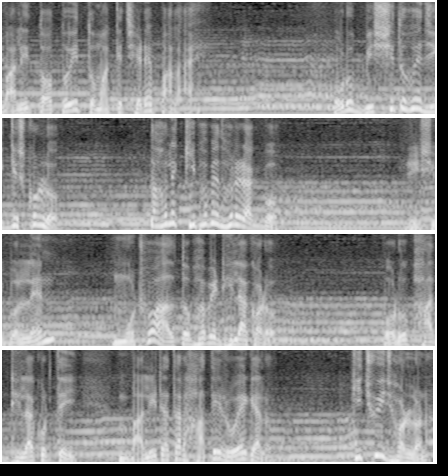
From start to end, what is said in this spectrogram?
বালি ততই তোমাকে ছেড়ে পালায়। অরূপ বিস্মিত হয়ে জিজ্ঞেস করল তাহলে কীভাবে ধরে রাখব? ঋষি বললেন, মুঠো আলতোভাবে ঢিলা করো। অরূপ হাত ঢিলা করতেই বালিটা তার হাতে রয়ে গেল। কিছুই ঝরল না।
